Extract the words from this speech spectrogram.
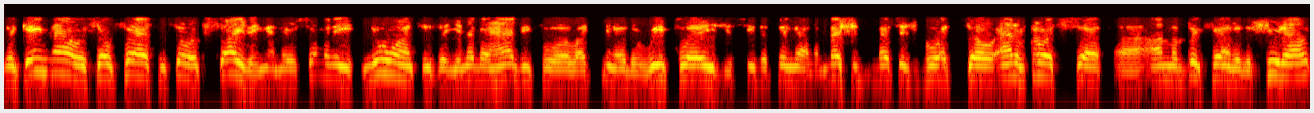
the game now is so fast and so exciting, and there's so many nuances that you never had before, like you know the replays. You see the thing on the message message board. So, and of course, uh, uh, I'm a big fan of the shootout.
